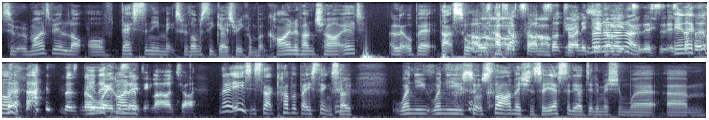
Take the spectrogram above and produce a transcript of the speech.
So it reminds me a lot of Destiny mixed with obviously Ghost Recon, but kind of Uncharted a little bit. That sort Oh, of. how- shut up! oh, Stop trying to No, get no, me no, no. into this. It's In a not- There's no in way there's kind of- anything like Uncharted. No, it is. It's that cover-based thing. So when you when you sort of start a mission. So yesterday I did a mission where um,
